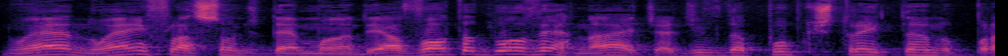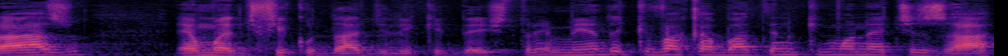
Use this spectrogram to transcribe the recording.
Não é, não é inflação de demanda, é a volta do overnight, a dívida pública estreitando o prazo, é uma dificuldade de liquidez tremenda que vai acabar tendo que monetizar.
